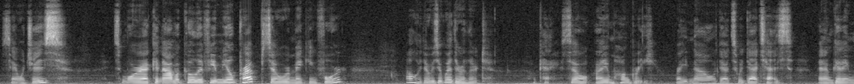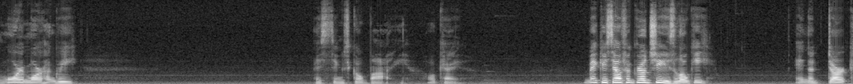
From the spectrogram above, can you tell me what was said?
Sandwiches. It's more economical if you meal prep, so we're making four. Oh, there was a weather alert. Okay, so I am hungry right now. That's what that says. And I'm getting more and more hungry as things go by. Okay. Make yourself a grilled cheese, Loki. In the dark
